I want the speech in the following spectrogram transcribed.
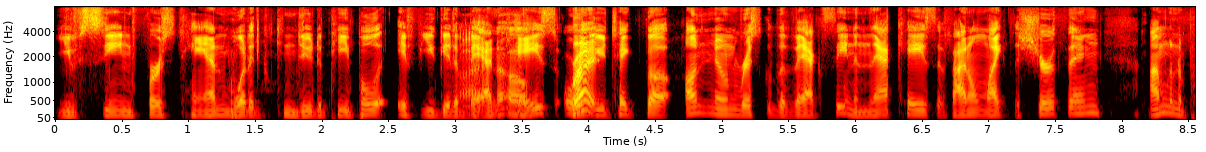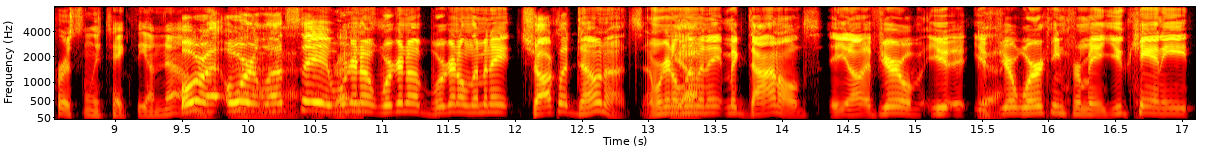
you've seen firsthand what it can do to people if you get a bad case? Or Right. do you take the unknown risk of the vaccine? In that case, if I don't like the sure thing, I'm going to personally take the unknown. Or, or Uh, let's say we're gonna we're gonna we're gonna eliminate chocolate donuts and we're gonna Yeah. eliminate McDonald's. You know, if you're you, if Yeah. you're working for me, you can't eat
